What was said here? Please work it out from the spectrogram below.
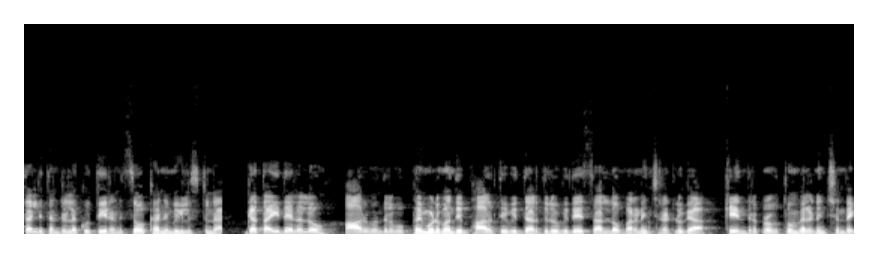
తల్లిదండ్రులకు తీరని శోకాన్ని మిగులుస్తున్నారు. గత ఐదేళ్ళలో ఆరు వందల ముప్పై మూడు మంది భారతీయ విద్యార్థులు విదేశాల్లో మరణించినట్లుగా కేంద్ర ప్రభుత్వం వెల్లడించింది.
